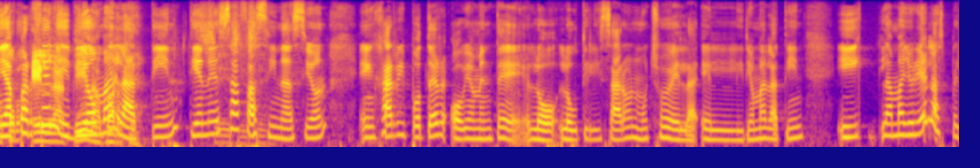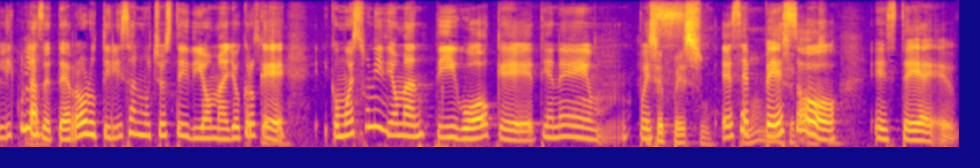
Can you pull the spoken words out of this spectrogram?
y aparte el idioma latín tiene esa fascinación. En Harry Potter obviamente lo, lo utilizaron mucho el, el, idioma latín y la mayoría de las películas de terror utilizan mucho este idioma. Yo creo que como es un idioma antiguo que tiene pues ese peso ese, peso, este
